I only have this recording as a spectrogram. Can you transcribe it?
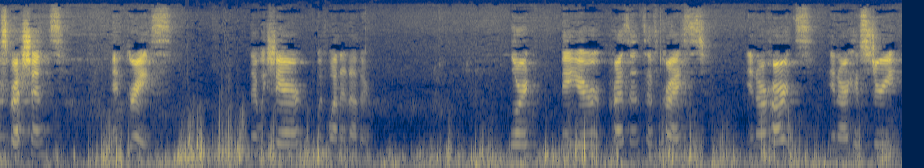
Expressions and grace that we share with one another. Lord, may your presence of Christ in our hearts, in our history,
